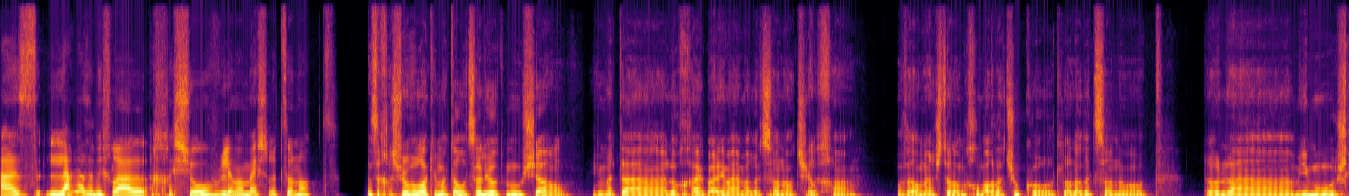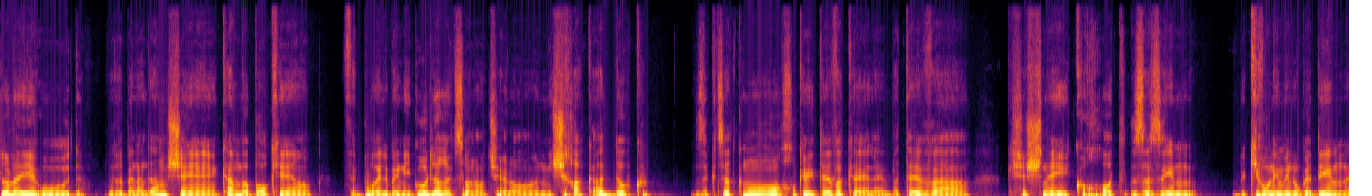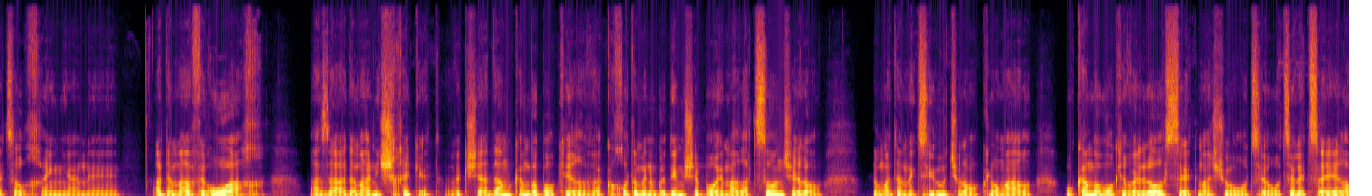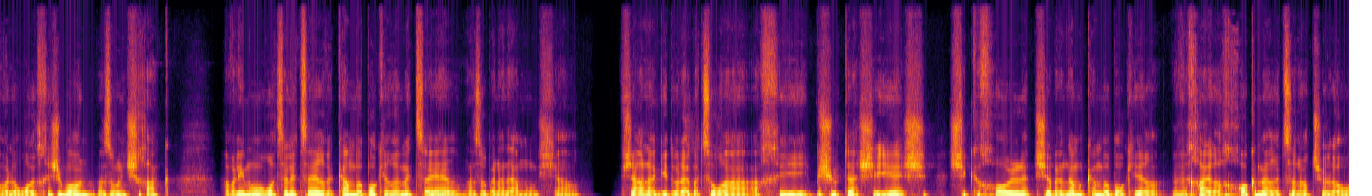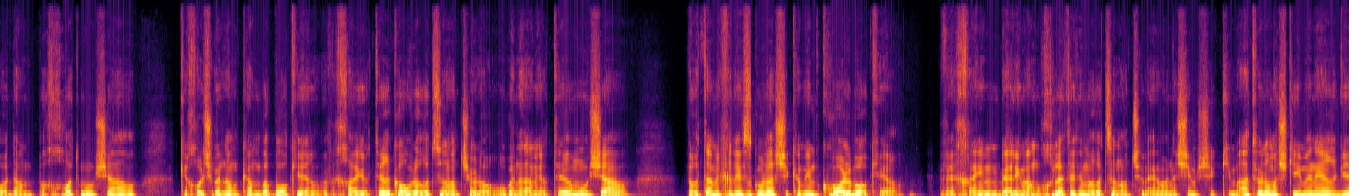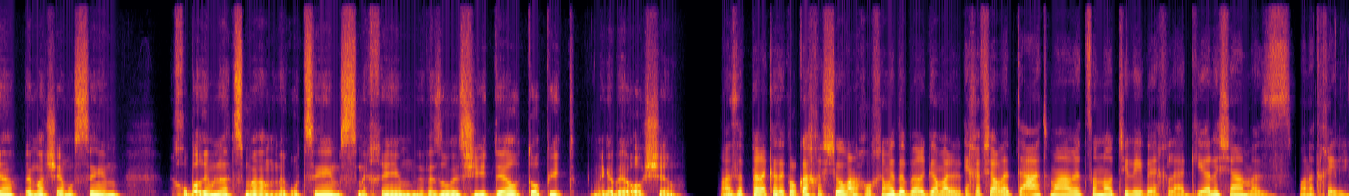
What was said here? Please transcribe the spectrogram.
אז למה זה בכלל חשוב לממש רצונות? זה חשוב רק אם אתה רוצה להיות מאושר. אם אתה לא חי בהלימה עם הרצונות שלך, זה אומר שאתה לא מחובר לתשוקות, לא לרצונות, לא למימוש, לא לייעוד. ובן אדם שקם בבוקר ופועל בניגוד לרצונות שלו, נשחק עד דוק. זה קצת כמו חוקי טבע כאלה. בטבע, כששני כוחות זזים בכיוונים מנוגדים, לצורך העניין אה, אדמה ורוח, אז האדמה נשחקת. וכשאדם קם בבוקר והכוחות המנוגדים שבו הם הרצון שלו, לעומת המציאות שלו, כלומר, הוא קם בבוקר ולא עושה את מה שהוא רוצה, הוא רוצה לצייר אבל הוא רואה חשבון, אז הוא נשחק. אבל אם הוא רוצה לצייר וקם בבוקר ומצייר, אז הוא בן אדם מאושר. אפשר להגיד אולי בצורה הכי פשוטה שיש, שככל שהבן אדם קם בבוקר וחי רחוק מהרצונות שלו, הוא אדם פחות מאושר, ככל שבן אדם קם בבוקר וחי יותר קרוב לרצונות שלו, הוא בן אדם יותר מאושר, ואותם יחידי סגולה שקמים כל בוקר וחיים בהלימה מוחלטת עם הרצונות שלהם, אנשים שכמעט ולא משקיעים אנרגיה במה שהם עושים, מחוברים לעצמם, מרוצים, שמחים, וזו איזושהי אידאה אוטופית לגבי אושר. אז הפרק הזה כל כך חשוב, אנחנו הולכים לדבר גם על איך אפשר לדעת מה הרצונות שלי ואיך להגיע לשם, אז בוא נתחיל.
